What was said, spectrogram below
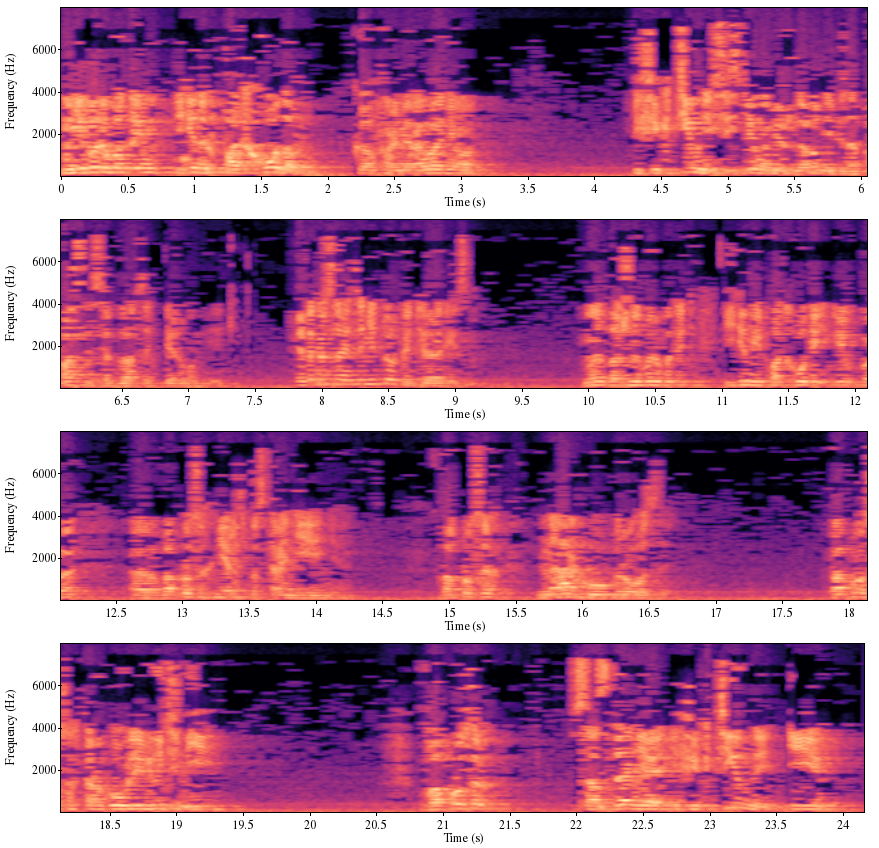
Мы не выработаем единых подходов к формированию эффективной системы международной безопасности в 21 веке. Это касается не только терроризма. Мы должны выработать единые подходы и в э, вопросах нераспространения, в вопросах наркоугрозы, в вопросах торговли людьми, в вопросах создания эффективной и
